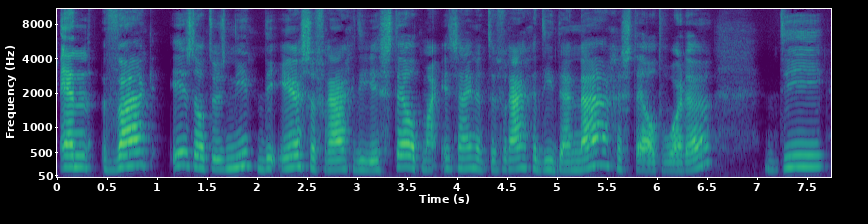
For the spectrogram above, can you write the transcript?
en vaak is dat dus niet de eerste vraag die je stelt, maar zijn het de vragen die daarna gesteld worden, die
